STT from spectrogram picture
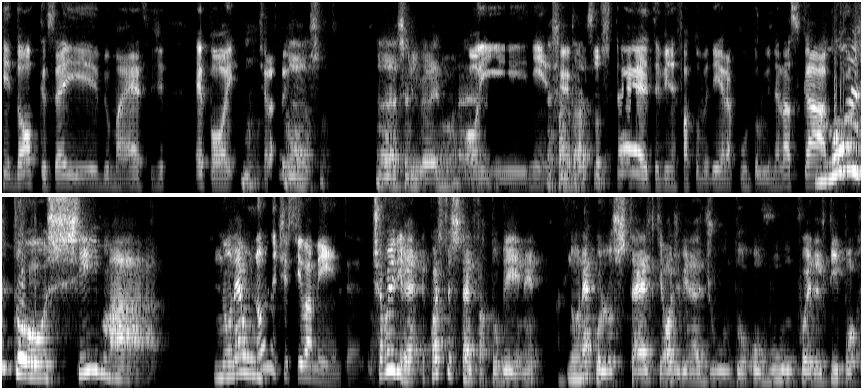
doc, sei più maestro, e poi mm. c'è la eh, so. Eh, ci arriveremo. Eh. Poi niente, è molto stealth, viene fatto vedere appunto lui nella scatola. Molto sì, ma non è un... Non eccessivamente. Cioè, voglio dire, questo è stealth fatto bene, non è quello stealth che oggi viene aggiunto ovunque, del tipo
